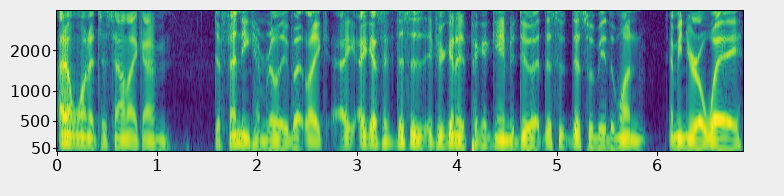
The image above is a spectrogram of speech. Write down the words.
I don't want it to sound like I'm defending him really, but like I, I guess if this is if you're going to pick a game to do it, this this would be the one. I mean, you're away.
